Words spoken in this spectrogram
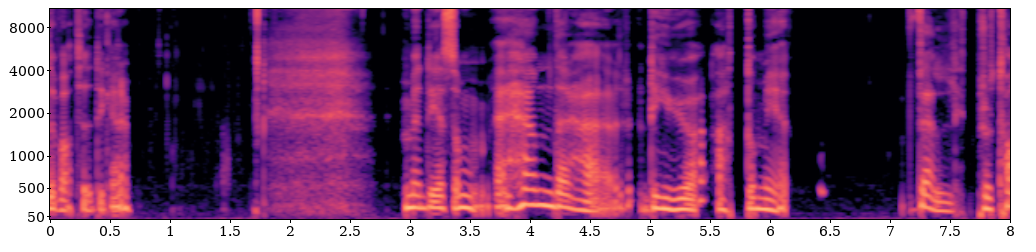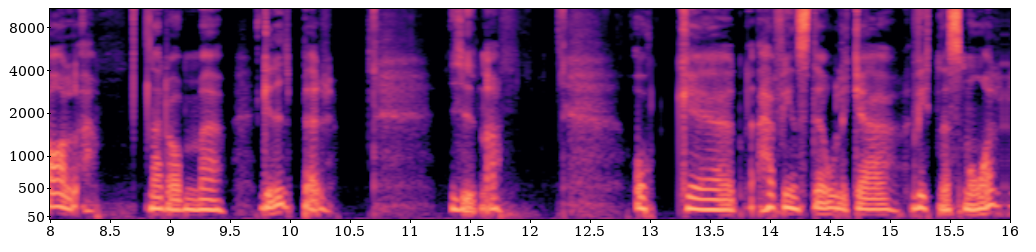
det var tidigare. Men det som händer här det är ju att de är väldigt brutala när de eh, griper Gina. Och eh, här finns det olika vittnesmål.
